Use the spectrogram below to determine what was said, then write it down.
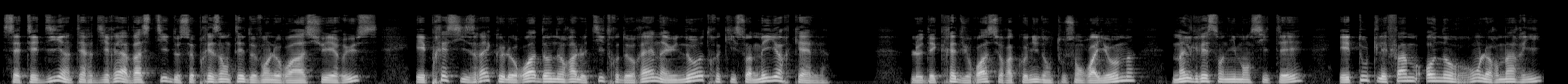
Cet édit interdirait à Vasti de se présenter devant le roi Assuérus, et préciserait que le roi donnera le titre de reine à une autre qui soit meilleure qu'elle. Le décret du roi sera connu dans tout son royaume, malgré son immensité, et toutes les femmes honoreront leur mari,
